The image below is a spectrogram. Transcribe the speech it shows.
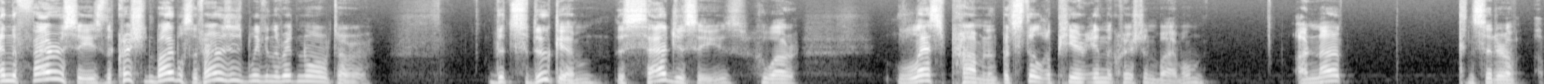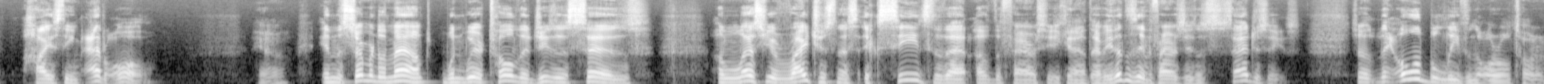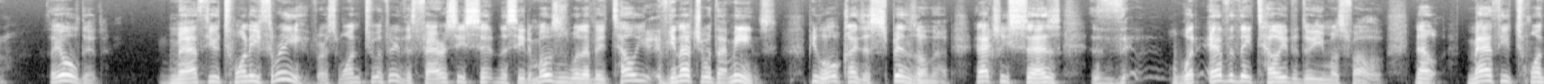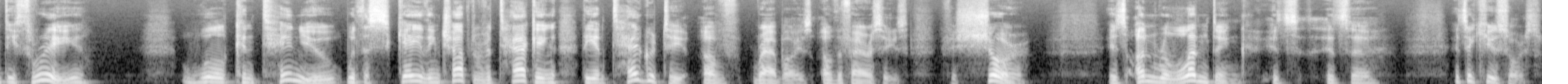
And the Pharisees, the Christian Bible, the Pharisees believe in the written oral Torah. The Tzaddukim, the Sadducees, who are less prominent but still appear in the Christian Bible, are not considered of high esteem at all. You know, in the Sermon on the Mount, when we're told that Jesus says, "Unless your righteousness exceeds that of the Pharisees, you cannot have," he doesn't say the Pharisees and Sadducees. So they all believed in the oral Torah. They all did. Matthew 23, verse 1, 2, and 3. The Pharisees sit in the seat of Moses, whatever they tell you. If you're not sure what that means, people all kinds of spins on that. It actually says, whatever they tell you to do, you must follow. Now, Matthew 23 will continue with the scathing chapter of attacking the integrity of rabbis, of the Pharisees. For sure, it's unrelenting it's it's a it's a Q source.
